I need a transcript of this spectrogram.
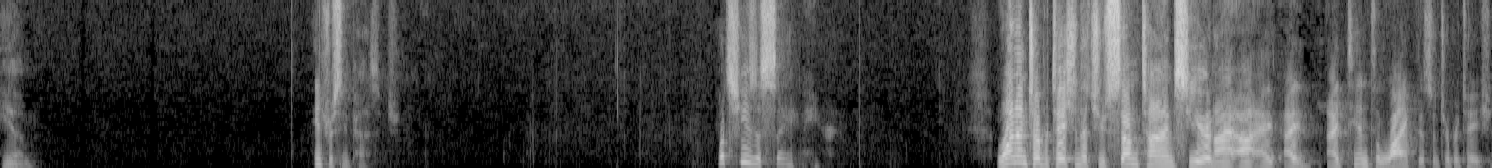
him? Interesting passage. What's Jesus saying? Here? One interpretation that you sometimes hear, and I, I, I, I tend to like this interpretation,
